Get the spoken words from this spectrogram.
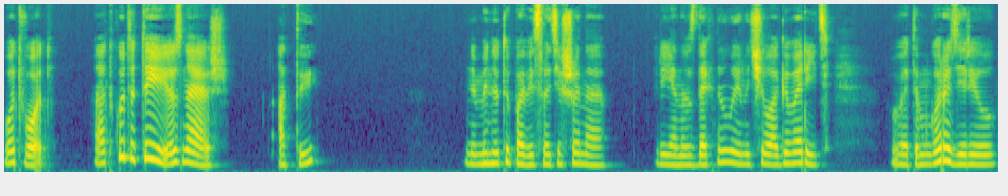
Вот-вот. Откуда ты ее знаешь? А ты? На минуту повисла тишина. Риана вздохнула и начала говорить. В этом городе, Рил,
